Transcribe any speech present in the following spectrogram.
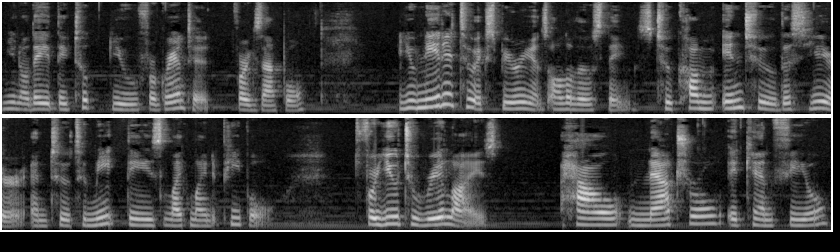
you know they they took you for granted. For example, you needed to experience all of those things to come into this year and to to meet these like-minded people, for you to realize how natural it can feel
